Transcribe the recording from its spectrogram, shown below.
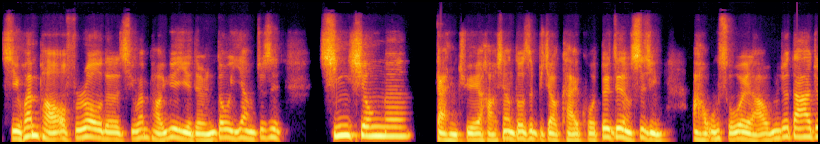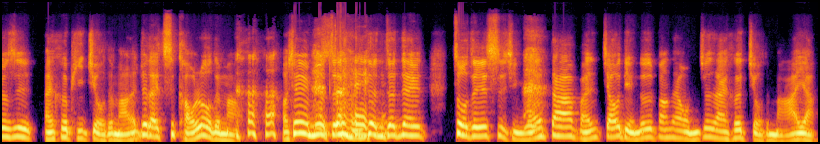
喜欢跑 off road 的、喜欢跑越野的人都一样，就是心胸呢。感觉好像都是比较开阔，对这种事情啊无所谓啦，我们就大家就是来喝啤酒的嘛，就来吃烤肉的嘛，好像也没有真的很认真在做这些事情，反正大家反正焦点都是放在我们就是来喝酒的嘛呀。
